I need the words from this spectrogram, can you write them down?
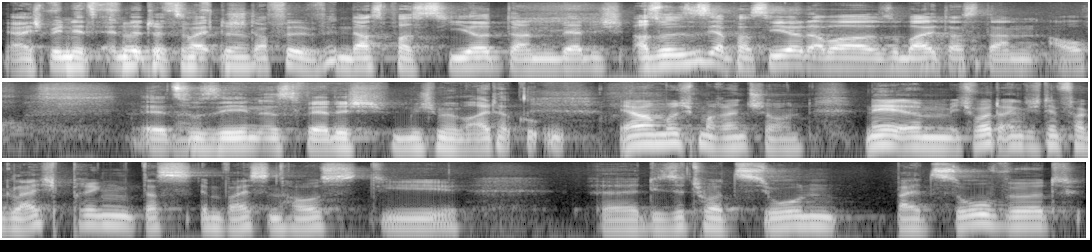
Ja, ich bin jetzt Ende der zweiten fünfte. Staffel. Wenn das passiert, dann werde ich. Also, es ist ja passiert, aber sobald das dann auch äh, zu sehen ist, werde ich nicht mehr weiter gucken. Ja, da muss ich mal reinschauen. Nee, ähm, ich wollte eigentlich den Vergleich bringen, dass im Weißen Haus die, äh, die Situation bald so wird,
